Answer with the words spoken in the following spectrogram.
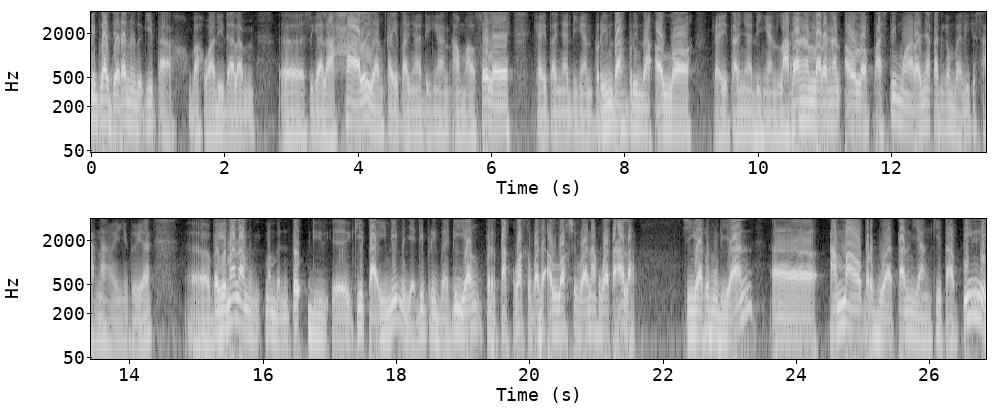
ini pelajaran untuk kita bahwa di dalam e, segala hal yang kaitannya dengan amal soleh, kaitannya dengan perintah-perintah Allah, kaitannya dengan larangan-larangan Allah pasti muaranya akan kembali ke sana gitu ya. E, bagaimana membentuk diri, e, kita ini menjadi pribadi yang bertakwa kepada Allah Subhanahu wa taala. Sehingga kemudian e, amal perbuatan yang kita pilih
